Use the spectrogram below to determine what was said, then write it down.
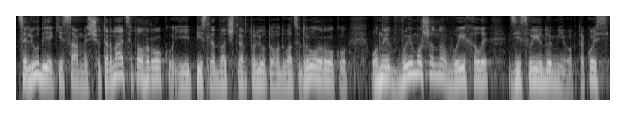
Це люди, які саме з 2014 року і після 24 лютого 2022 року вони вимушено виїхали зі своїх домівок. Так ось.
